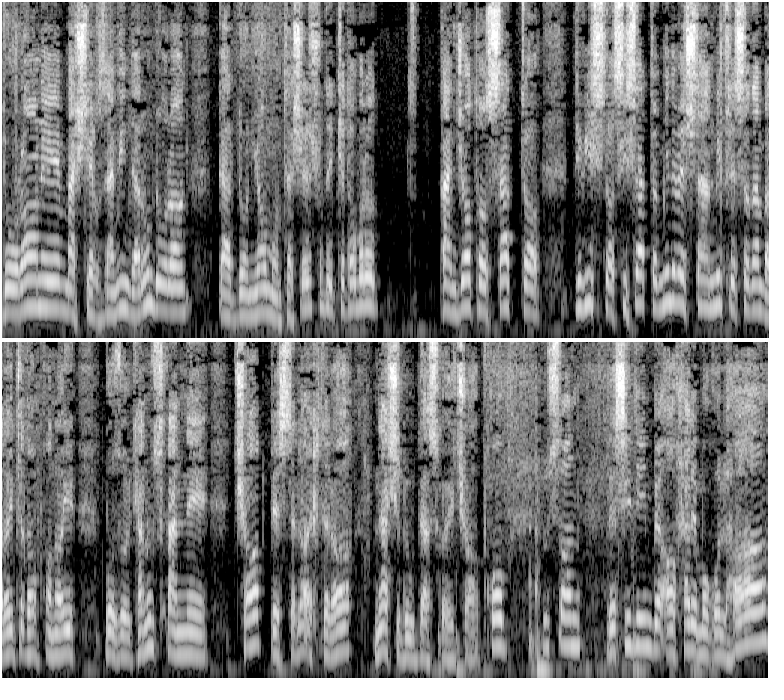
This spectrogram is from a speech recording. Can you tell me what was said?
دوران مشرق زمین در اون دوران در دنیا منتشر شده. کتاب رو 50 تا 100 تا 200 تا 300 تا می نوشتن می فرستادن برای کتابخانه های بزرگ. هنوز فن چاپ به اصطلاح اختراع نشده بود دستگاه چاپ. خب دوستان رسیدیم به آخر مغول ها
